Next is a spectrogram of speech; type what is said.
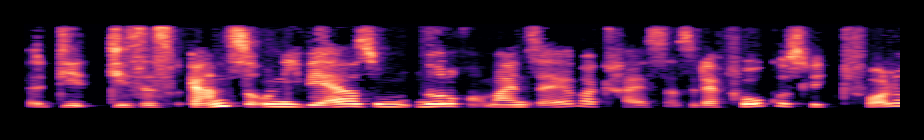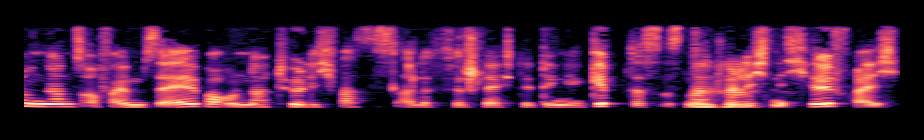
äh, die, dieses ganze Universum nur noch um einen selber kreist. Also der Fokus liegt voll und ganz auf einem selber und natürlich, was es alle für schlechte Dinge gibt. Das ist mhm. natürlich nicht hilfreich,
